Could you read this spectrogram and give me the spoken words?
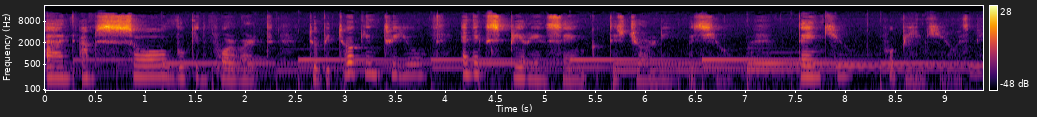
And I'm so looking forward to be talking to you and experiencing this journey with you. Thank you for being here with me.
